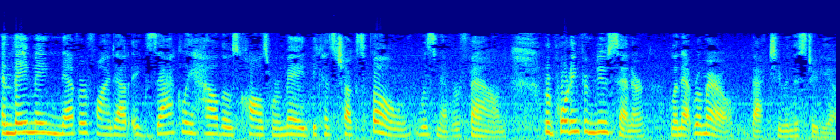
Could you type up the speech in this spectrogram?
And they may never find out exactly how those calls were made because Chuck's phone was never found. Reporting from News Center, Lynette Romero, back to you in the studio.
